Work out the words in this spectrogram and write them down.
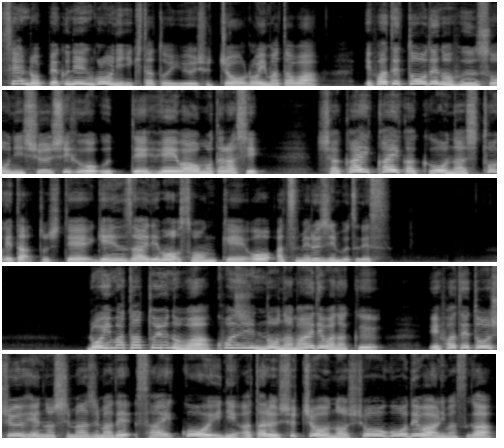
1600年頃に生きたという首長ロイマタはエファテ島での紛争に終止符を打って平和をもたらし社会改革を成し遂げたとして現在でも尊敬を集める人物です。ロイマタというのは個人の名前ではなくエファテ島周辺の島々で最高位にあたる首長の称号ではありますが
